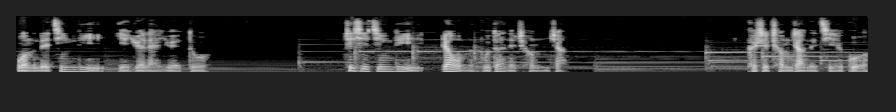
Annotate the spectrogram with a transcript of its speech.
我们的经历也越来越多，这些经历让我们不断的成长。可是成长的结果，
